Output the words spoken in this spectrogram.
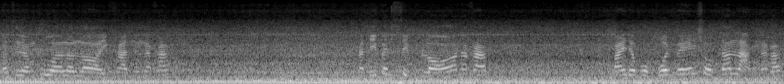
กระเทืองทัวร์หล่อๆอีกคันหนึงนะครับ คันนี้เป็นสิบล้อนะครับ ไปเดี๋ยวผมวนไปให้ ชมด้านหลังนะครับ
